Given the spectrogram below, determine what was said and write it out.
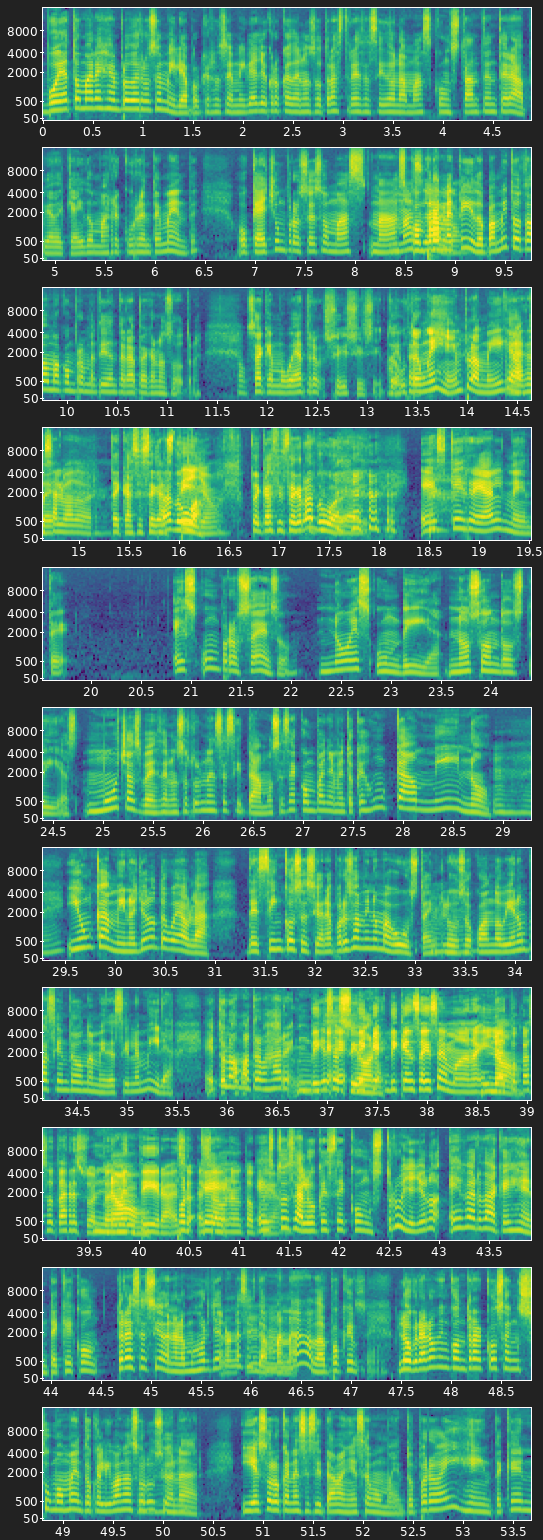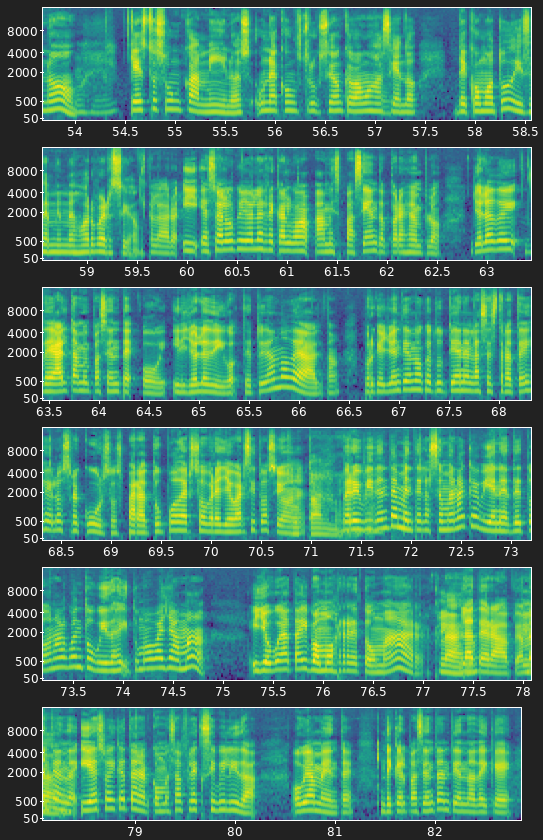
voy a tomar ejemplo de Rosemilia, porque Rosemilia yo creo que de nosotras tres ha sido la más constante en terapia, de que ha ido más recurrentemente, o que ha hecho un proceso más, más, Más comprometido. Para mí tú has estado más comprometida en terapia que nosotras. O sea que me voy a atrever. Sí, sí, sí. Ay, Usted es un ejemplo, amiga. Gracias, Salvador. Usted casi se Castillo. gradúa. Usted casi se gradúa de ahí. es que realmente es un proceso, no es un día, no son dos días. Muchas veces nosotros necesitamos ese acompañamiento que es un camino. Y un camino, yo no te voy a hablar de cinco sesiones, por eso a mí no me gusta, incluso cuando viene un paciente donde mí, decirle, mira, esto lo vamos a trabajar en Di 10 que, eh, di sesiones. que- di que en seis semanas y ya No. tu caso está resuelto. es mentira. Eso, eso porque es una utopía. esto es algo que se construye. Yo no, es verdad que hay gente que con tres sesiones a lo mejor ya no necesitan más nada, porque Sí. lograron encontrar cosas en su momento que le iban a solucionar. Y eso es lo que necesitaba en ese momento. Pero hay gente que no, que esto es un camino, es una construcción que vamos haciendo de, como tú dices, mi mejor versión. Claro, y eso es algo que yo les recargo a, a mis pacientes. Por ejemplo, yo le doy de alta a mi paciente hoy y yo le digo, te estoy dando de alta porque yo entiendo que tú tienes las estrategias y los recursos para tú poder sobrellevar situaciones. Totalmente. Pero evidentemente la semana que viene detona algo en tu vida y tú me vas a llamar. Y yo voy a estar ahí, vamos a retomar Claro, la terapia, ¿me claro. entiendes? Y eso hay que tener como esa flexibilidad, obviamente, de que el paciente entienda de que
